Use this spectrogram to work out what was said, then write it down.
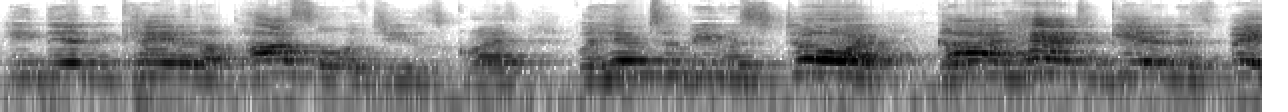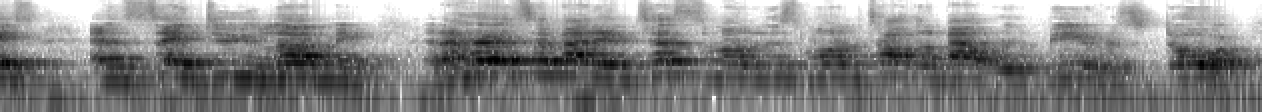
he then became an apostle of Jesus Christ. For him to be restored, God had to get in his face and say, Do you love me? And I heard somebody in testimony this morning talking about being restored.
